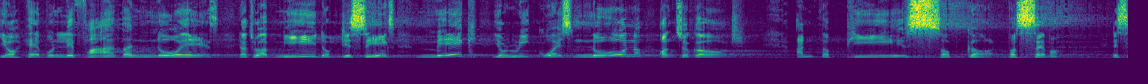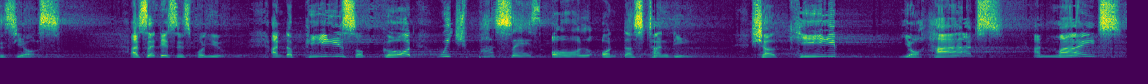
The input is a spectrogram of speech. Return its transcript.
Your heavenly Father knows that you have need of these things. Make your request known unto God. And the peace of God. Verse 7. This is yours. I said this is for you. And the peace of God, which passes all understanding, shall keep your hearts and minds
